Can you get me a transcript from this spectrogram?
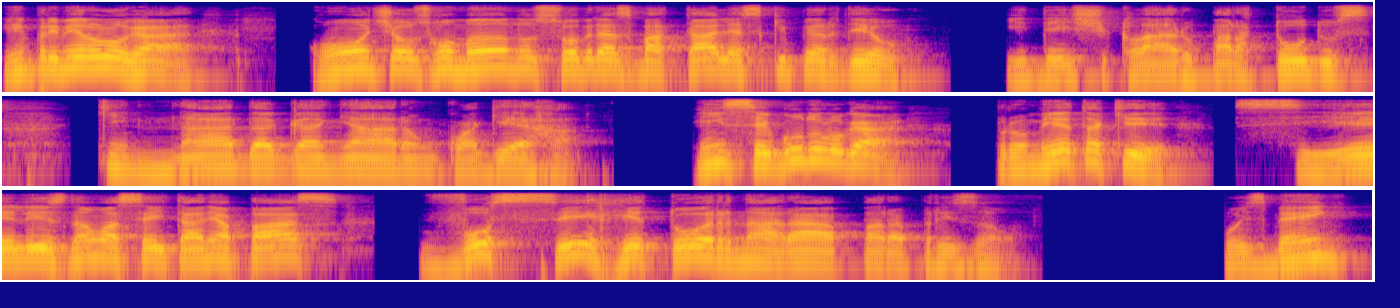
Em primeiro lugar, Conte aos romanos sobre as batalhas que perdeu e deixe claro para todos que nada ganharam com a guerra. Em segundo lugar, prometa que, se eles não aceitarem a paz, você retornará para a prisão. Pois bem,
